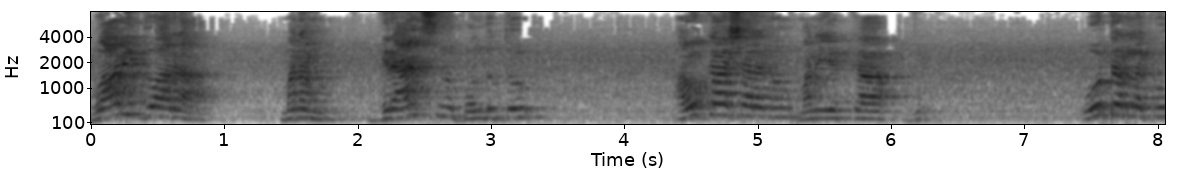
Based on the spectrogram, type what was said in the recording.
వారి ద్వారా మనం గ్రాంట్స్ను పొందుతూ అవకాశాలను మన యొక్క ఓటర్లకు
